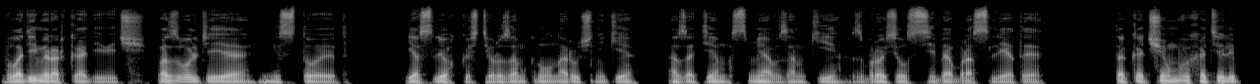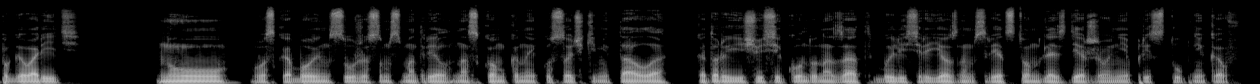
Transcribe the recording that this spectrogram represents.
«Владимир Аркадьевич, позвольте я, не стоит». Я с легкостью разомкнул наручники, а затем, смяв замки, сбросил с себя браслеты. «Так о чем вы хотели поговорить?» «Ну...» — Воскобоин с ужасом смотрел на скомканные кусочки металла, которые еще секунду назад были серьезным средством для сдерживания преступников.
